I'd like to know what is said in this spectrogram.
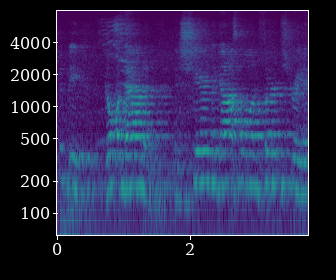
could be going down and, and sharing the gospel on 3rd Street. It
